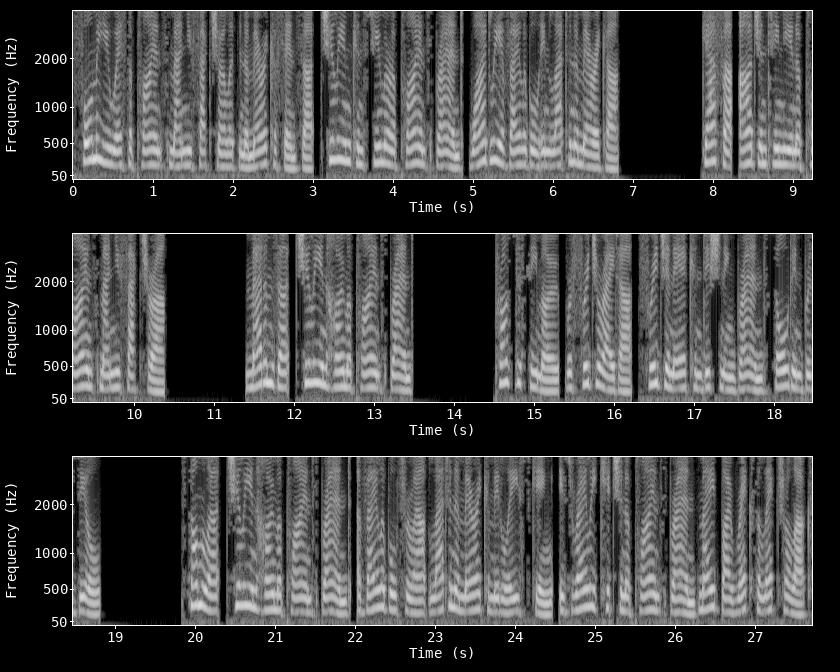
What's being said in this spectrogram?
former U.S. appliance manufacturer Latin America Fensa, Chilean consumer appliance brand, widely available in Latin America Gafa, Argentinian appliance manufacturer. Madamsa, Chilean home appliance brand. Prosdecimo, refrigerator, fridge and air conditioning brand sold in Brazil. Somela, Chilean home appliance brand, available throughout Latin America Middle East King, Israeli kitchen appliance brand made by Rex Electrolux,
